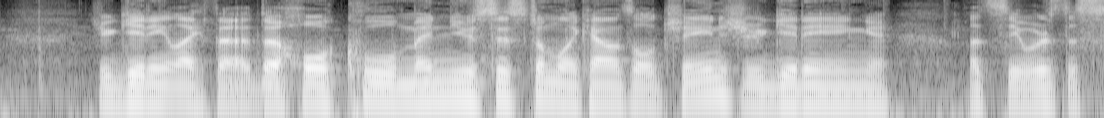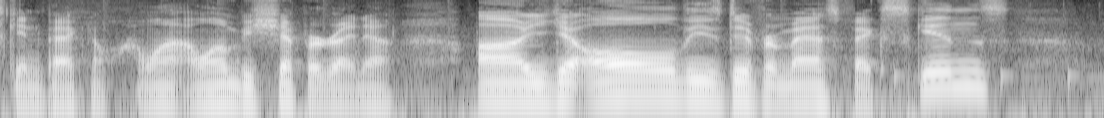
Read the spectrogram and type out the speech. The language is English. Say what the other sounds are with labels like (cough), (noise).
you're getting like the, the whole cool menu system, like how it's all changed. You're getting, let's see, where's the skin pack? No, I want, I want to be Shepard right now. Uh, you get all these different Mass Effect skins.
